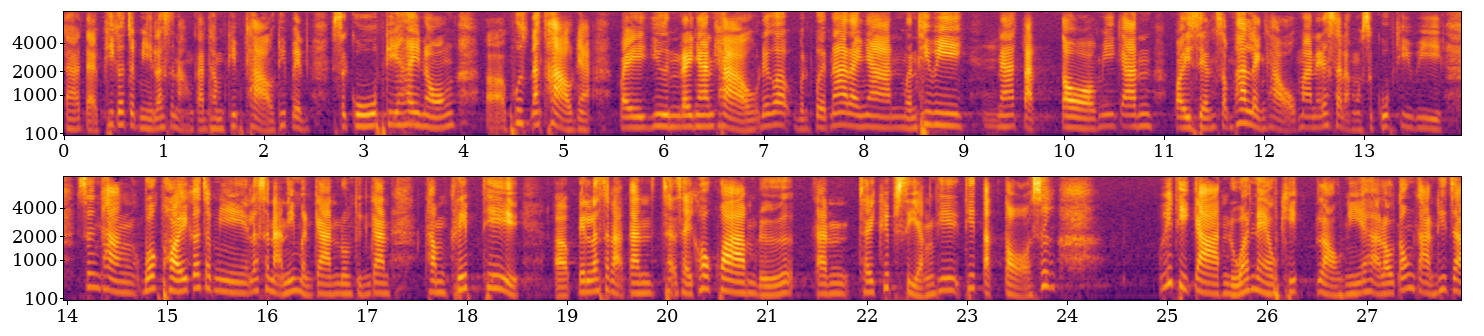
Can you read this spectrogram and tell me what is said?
นะคะแต่พี่ก็จะมีลักษณะของการทำคลิปข่าวที่เป็นสกู๊ปที่ให้น้องผู้นักข่าวเนี่ยไปยืนรายงานข่าว เรียกว่าเหมือนเปิดหน้ารายงานเหมือนทีวีนะตัด ต่อมีการปล่อยเสียงสัมภาษณ์แหล่งข่าวออกมาในลักษณะของสกู๊ปทีวีซึ่งทาง Workpoint ก็จะมีลักษณะนี้เหมือนกันรวมถึงการทำคลิปที่เป็นลักษณะการใช้ข้อความหรือการใช้คลิปเสียงที่ที่ตัดต่อ ซึ่งวิธีการหรือว่าแนวคิดเหล่านี้ค่ะเราต้องการที่จะ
